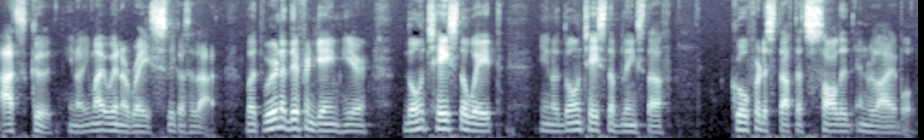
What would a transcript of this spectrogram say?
that's good. You know, you might win a race because of that. But we're in a different game here. Don't chase the weight. You know, don't chase the bling stuff. Go for the stuff that's solid and reliable.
